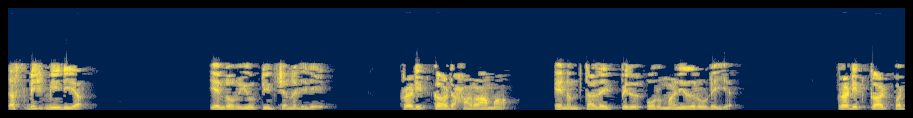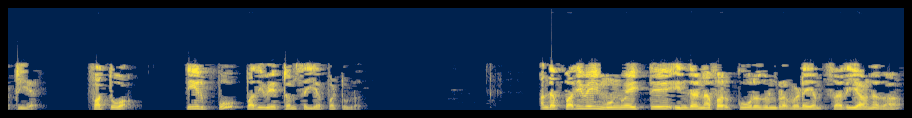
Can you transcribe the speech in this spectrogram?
தஸ்பி மீடியா என்ற ஒரு யூடியூப் சேனலிலே கிரெடிட் கார்டு ஹராமா எனும் தலைப்பில் ஒரு மனிதருடைய கிரெடிட் கார்டு பற்றிய ஃபத்துவா தீர்ப்பு பதிவேற்றம் செய்யப்பட்டுள்ளது. அந்த பதிவை முன்வைத்து இந்த நபர் கூறுகின்ற விடயம் சரியானதா?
